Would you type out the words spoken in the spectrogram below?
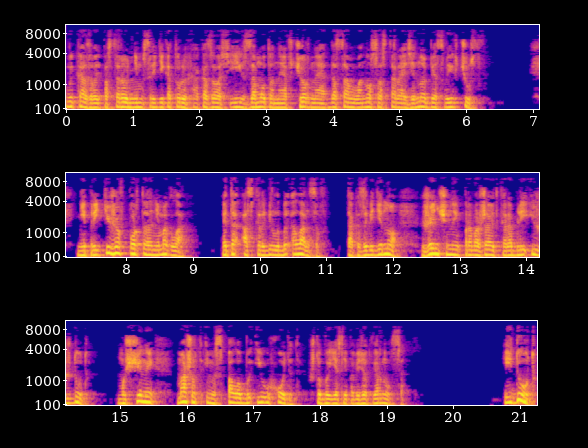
выказывать посторонним, среди которых оказалась и замотанная в черное до самого носа старая Зенобия своих чувств, не прийти же в порт она не могла. Это оскорбило бы эланцев. Так заведено. Женщины провожают корабли и ждут. Мужчины машут им с палубы и уходят, чтобы, если повезет, вернуться. «Идут!»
